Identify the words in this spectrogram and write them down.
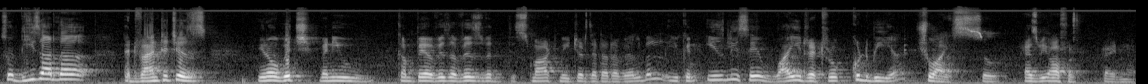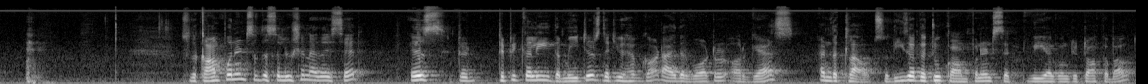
So these are the advantages you know which when you compare vis-a-vis with the smart meters that are available you can easily say why retro could be a choice so as we offer right now so the components of the solution, as I said, is typically the meters that you have got, either water or gas, and the cloud. So these are the two components that we are going to talk about.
